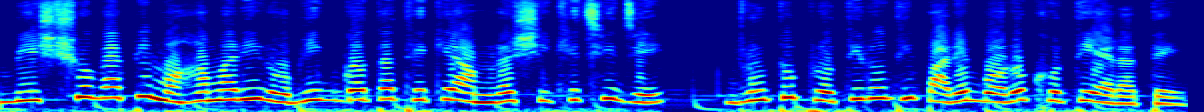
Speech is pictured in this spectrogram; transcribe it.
বিশ্বব্যাপী মহামারীর অভিজ্ঞতা থেকে আমরা শিখেছি যে দ্রুত প্রতিরোধী পারে বড় ক্ষতি এড়াতে।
